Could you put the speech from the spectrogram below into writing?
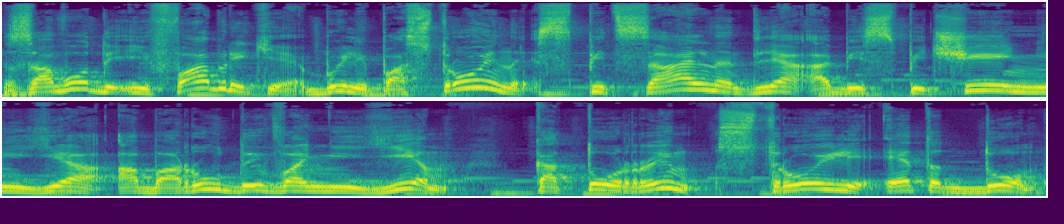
Заводы и фабрики были построены специально для обеспечения оборудованием, которым строили этот дом.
